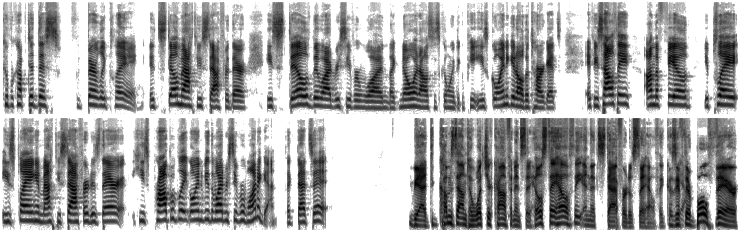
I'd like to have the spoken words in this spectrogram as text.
Cooper Kupp did this barely playing. It's still Matthew Stafford there. He's still the wide receiver one. Like no one else is going to compete. He's going to get all the targets. If he's healthy on the field, you play, he's playing and Matthew Stafford is there. He's probably going to be the wide receiver one again. Like that's it. Yeah, it comes down to what's your confidence that he'll stay healthy and that Stafford will stay healthy. Because if Yeah. they're both there,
